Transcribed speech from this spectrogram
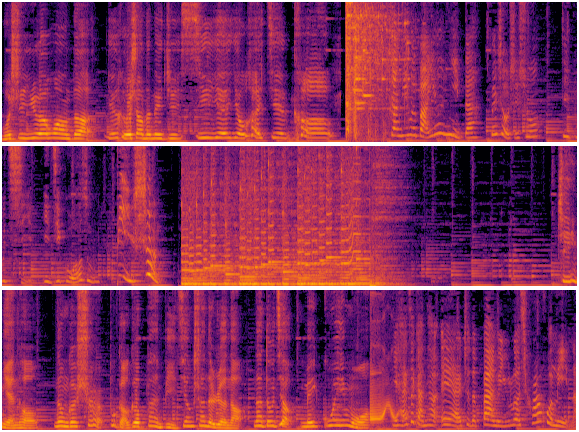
我是冤枉的，烟盒上的那句吸烟有害健康，上帝会保佑你的。分手时说对不起，以及国足必胜。这年头弄个事儿不搞个半壁江山的热闹，那都叫没规模。你还在感叹 A H 的半个娱乐圈婚礼呢？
